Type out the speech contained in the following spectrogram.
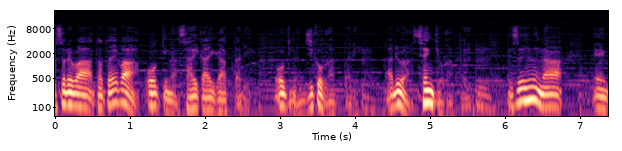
それは例えば大きな災害があったり、大きな事故があったり、うん、あるいは選挙があったり、うん、そういうふうな、えー、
